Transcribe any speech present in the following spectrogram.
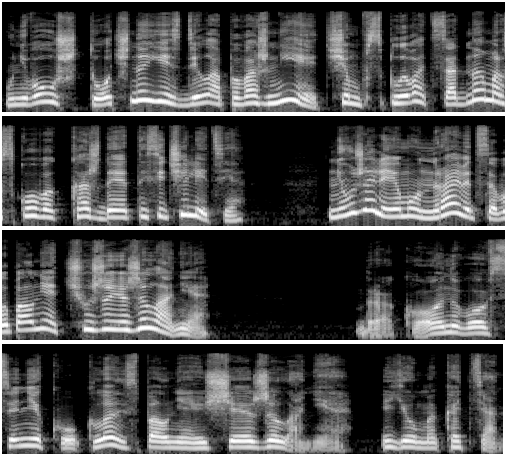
У него уж точно есть дела поважнее, чем всплывать со дна морского каждое тысячелетие. Неужели ему нравится выполнять чужие желания?» «Дракон вовсе не кукла, исполняющая желания, Юма Котян»,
